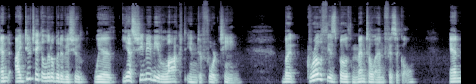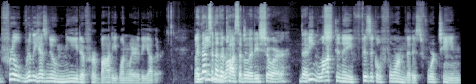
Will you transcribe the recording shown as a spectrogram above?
and I do take a little bit of issue with. Yes, she may be locked into fourteen, but growth is both mental and physical, and Frill really has no need of her body one way or the other. Like, and that's another locked- possibility. Sure. That being locked in a physical form that is 14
